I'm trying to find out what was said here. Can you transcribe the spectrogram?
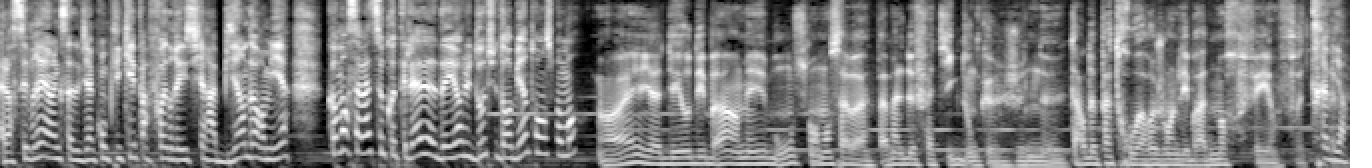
Alors c'est vrai hein, que ça devient compliqué parfois de réussir à bien dormir. Comment ça va de ce côté-là? D'ailleurs, Ludo, tu dors bien toi en ce moment? Ouais, il y a des hauts débats, hein, mais bon, en ce moment ça va. Pas mal de fatigue, donc euh, je ne tarde pas trop à rejoindre les bras de Morphée, en fait. Très bien.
